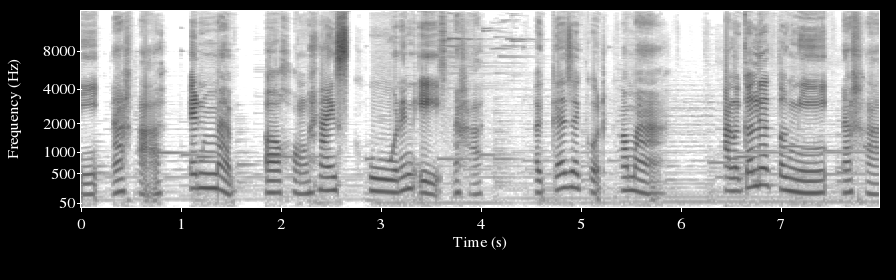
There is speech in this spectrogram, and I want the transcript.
นี้นะคะ เป็นแมปเออของ High School นั่นเองนะคะ แล้วก็จะกดเข้ามาอะแล้วก็เลือกตรงนี้นะคะ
